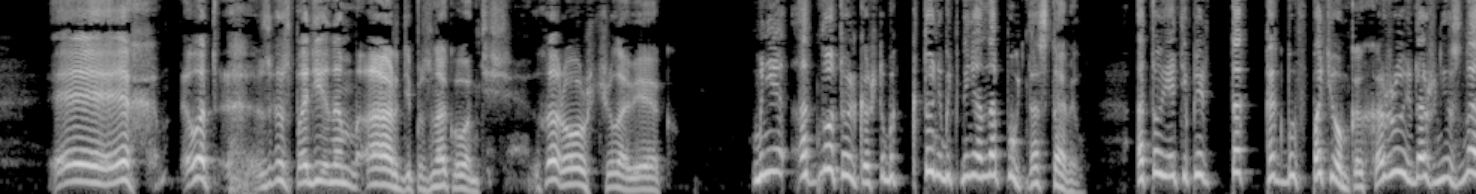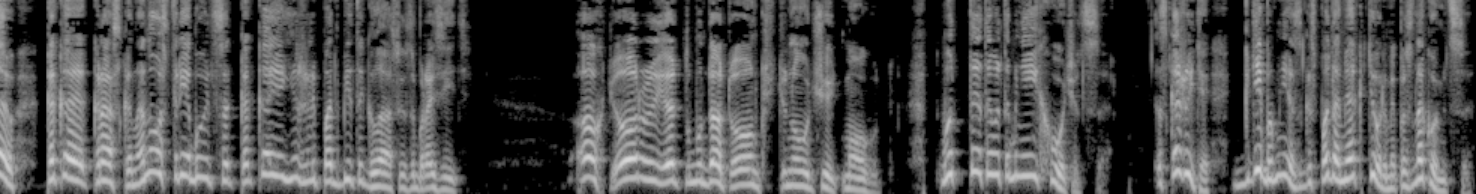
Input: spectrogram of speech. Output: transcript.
— Эх, вот с господином Арди познакомьтесь, хороший человек. — Мне одно только, чтобы кто-нибудь меня на путь наставил а то я теперь так как бы в потемках хожу и даже не знаю, какая краска на нос требуется, какая, ежели подбитый глаз изобразить. Актеры этому до тонкости научить могут. Вот этого-то мне и хочется. Скажите, где бы мне с господами актерами познакомиться?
